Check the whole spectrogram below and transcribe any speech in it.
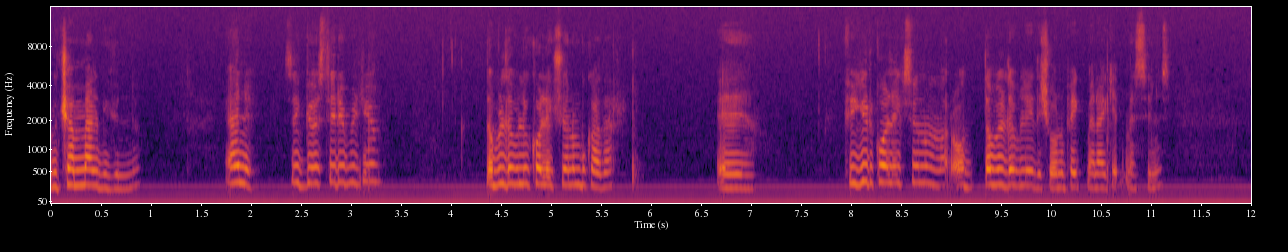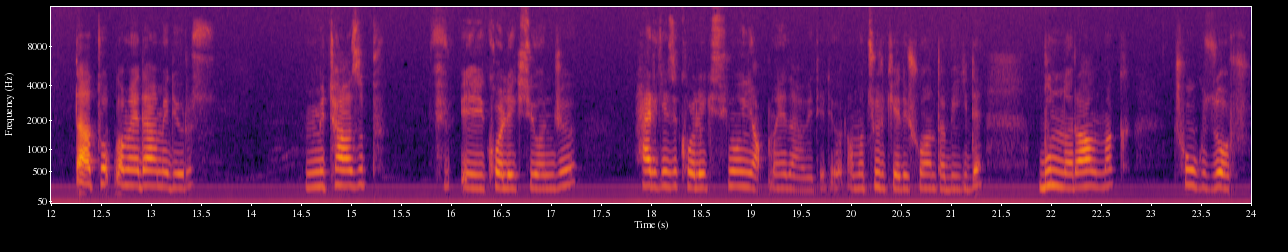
Mükemmel bir gündü. Yani size gösterebileceğim WWE koleksiyonum bu kadar. Ee, figür koleksiyonum var. O WWE dışı onu pek merak etmezsiniz. Daha toplamaya devam ediyoruz. Mütazip e, koleksiyoncu herkesi koleksiyon yapmaya davet ediyor. Ama Türkiye'de şu an tabii ki de bunları almak çok zor.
